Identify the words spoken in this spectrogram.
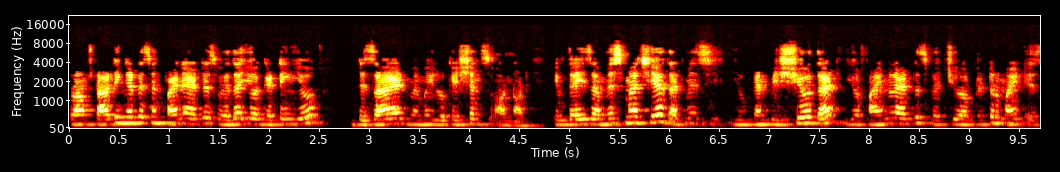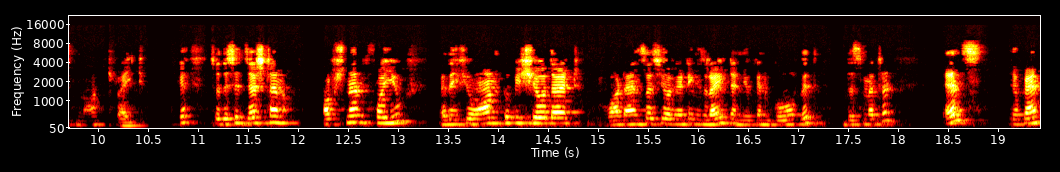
from starting address and final address whether you are getting your desired memory locations or not. If there is a mismatch here that means you can be sure that your final address which you have determined is not right. Okay, so this is just an optional for you whether if you want to be sure that what answers you are getting is right then you can go with this method else you can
